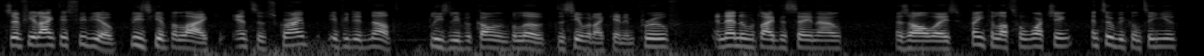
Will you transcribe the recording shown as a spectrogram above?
So if you like this video, please give a like and subscribe. If you did not, please leave a comment below to see what I can improve. And then I would like to say now, as always, thank you a lot for watching and to be continued.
